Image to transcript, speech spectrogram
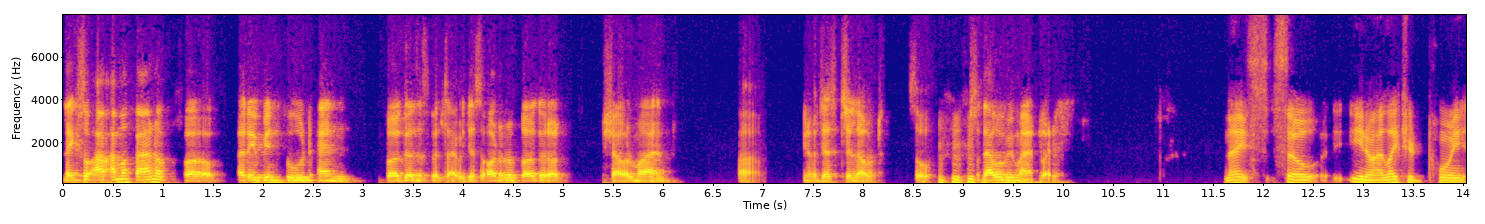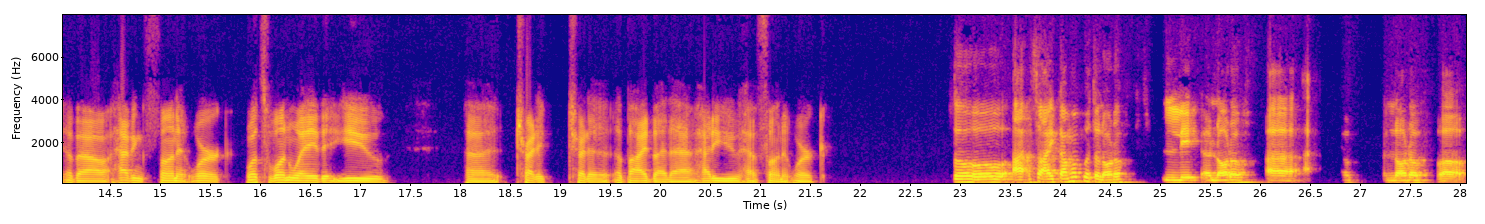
like so I'm a fan of uh, Arabian food and burgers as well. So I would just order a burger or shawarma and uh, you know just chill out. So so that would be my advice. Nice. So you know I liked your point about having fun at work. What's one way that you uh, try to try to abide by that? How do you have fun at work? So uh, so I come up with a lot of a lot of uh, a lot of uh,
